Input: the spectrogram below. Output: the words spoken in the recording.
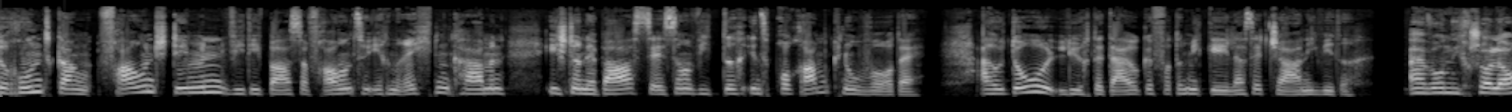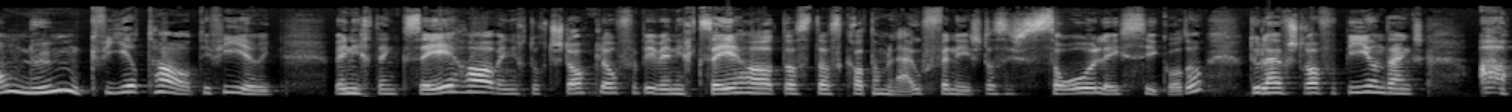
Der Rundgang Frauenstimmen, wie die Basler Frauen zu ihren Rechten kamen, ist noch eine paar Saison weiter ins Programm genommen worden. Auch hier leuchten die Augen von der Michela Secciani wieder. Auch wenn ich schon lange nicht mehr gefeiert habe, die Feierung. Wenn ich dann gesehen habe, wenn ich durch die Stadt gelaufen bin, wenn ich gesehen habe, dass das gerade am Laufen ist, das ist so lässig, oder? Du läufst dran vorbei und denkst, ah,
